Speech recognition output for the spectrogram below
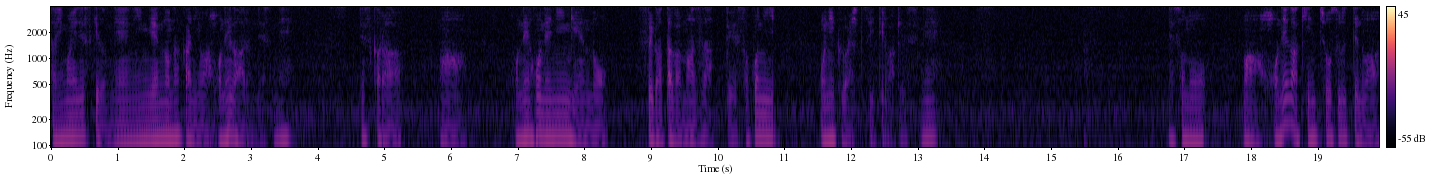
当たり前ですけどね。人間の中には骨があるんですね。ですからまあ骨骨人間の姿がまずあってそこにお肉がひっついてるわけですね。でそのまあ骨が緊張するっていうのは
